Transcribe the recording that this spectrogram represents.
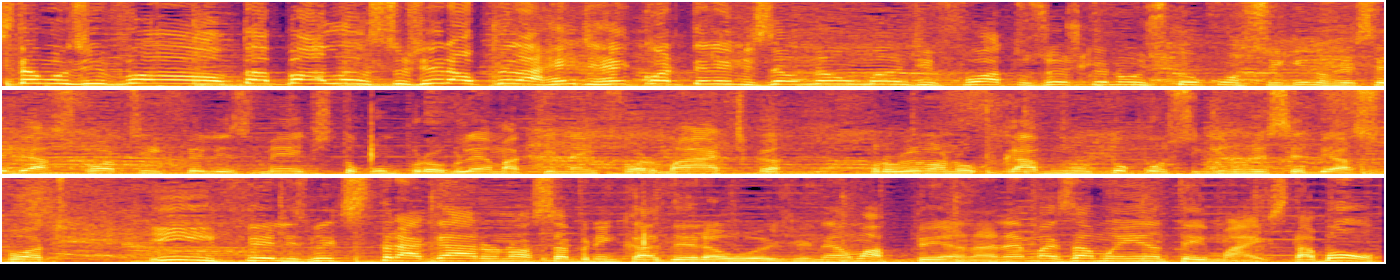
Estamos de volta, balanço geral pela Rede Record Televisão. Não mande fotos hoje que eu não estou conseguindo receber as fotos, infelizmente. Estou com um problema aqui na informática, problema no cabo, não estou conseguindo receber as fotos. Infelizmente estragaram nossa brincadeira hoje, né? Uma pena, né? Mas amanhã tem mais, tá bom?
